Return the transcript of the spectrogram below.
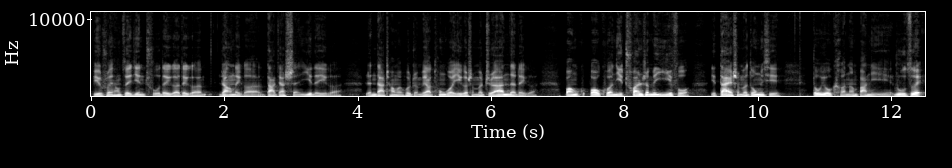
比如说像最近出这个这个让那个大家审议的一个人大常委会准备要通过一个什么治安的这个，包包括你穿什么衣服，你带什么东西。都有可能把你入罪，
